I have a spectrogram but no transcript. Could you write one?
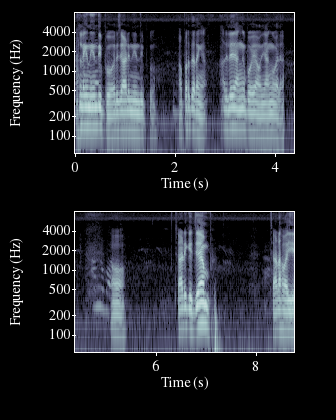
അല്ലെങ്കിൽ നീന്തിപ്പോ. ഒരു ചാടി നീന്തിപ്പോ. അപ്പുറത്തിറങ്ങാം. അതിലേ അങ്ങ് പോയാൽ മതി. അങ്ങ് വരാം. ഓ. ചാടിക്ക്. ജമ്പ്. ചാടാ വയ്യ.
